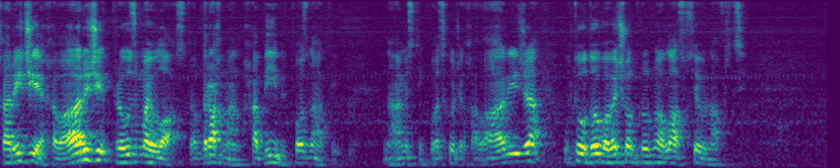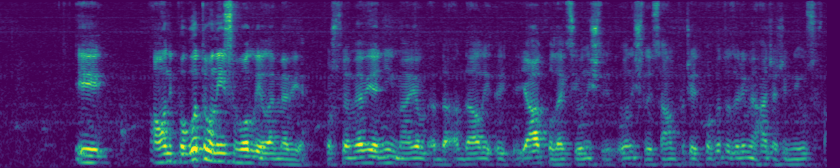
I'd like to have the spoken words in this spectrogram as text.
Haridžije, Havariđi preuzimaju vlast. Abdrahman, Habib, poznati namjesnik Vaskođa Havariđa, u to doba već on preuzimao vlast u Sjevernoj Africi. I, a oni pogotovo nisu vodili Lemevije, pošto Lemevije njima jel, dali jako lekciju, uništili, uništili u samom početku, pogotovo za vrijeme Hadžađi ibn Usufa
